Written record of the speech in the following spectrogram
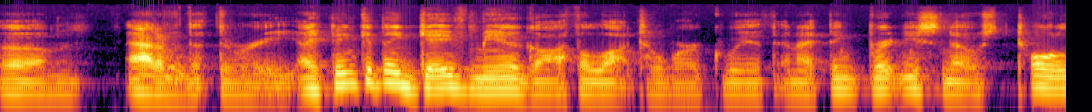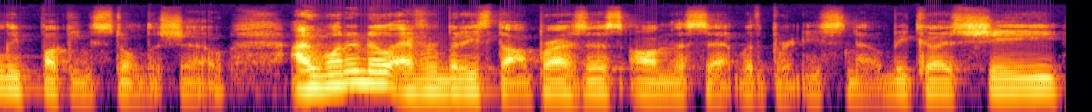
um, out of the three. I think they gave Mia Goth a lot to work with, and I think Brittany Snow totally fucking stole the show. I want to know everybody's thought process on the set with Brittany Snow because she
